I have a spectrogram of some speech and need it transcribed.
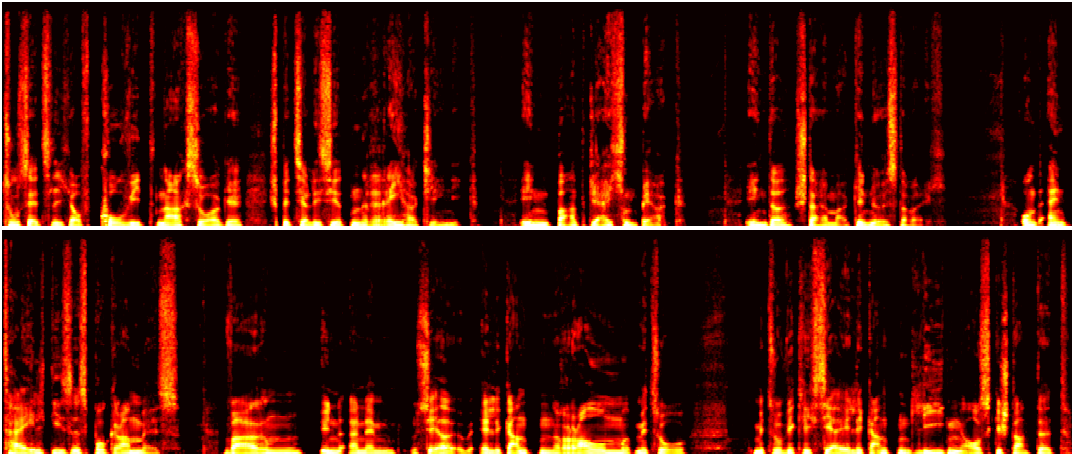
zusätzlich auf Covid-Nachsorge spezialisierten Reha-Klinik in Bad Gleichenberg in der Steiermark in Österreich. Und ein Teil dieses Programmes waren in einem sehr eleganten Raum mit so, mit so wirklich sehr eleganten Liegen ausgestattet,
